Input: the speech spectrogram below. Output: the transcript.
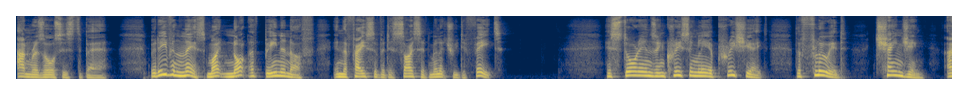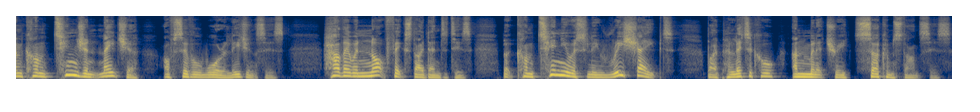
and resources to bear, but even this might not have been enough in the face of a decisive military defeat. Historians increasingly appreciate the fluid, changing, and contingent nature of Civil War allegiances, how they were not fixed identities, but continuously reshaped by political and military circumstances.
